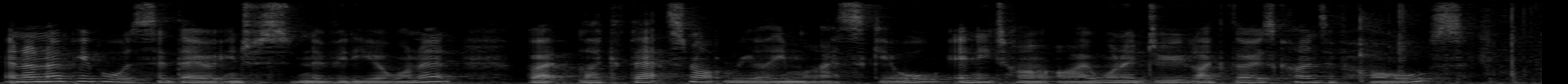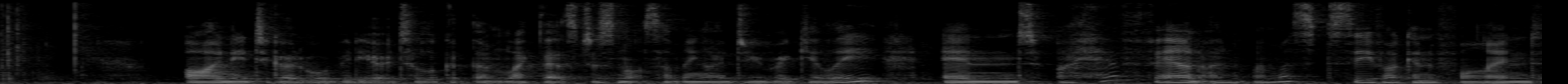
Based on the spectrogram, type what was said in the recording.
And I know people have said they were interested in a video on it, but like that's not really my skill. Anytime I want to do like those kinds of holes, I need to go to a video to look at them. Like that's just not something I do regularly. And I have found, I, I must see if I can find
